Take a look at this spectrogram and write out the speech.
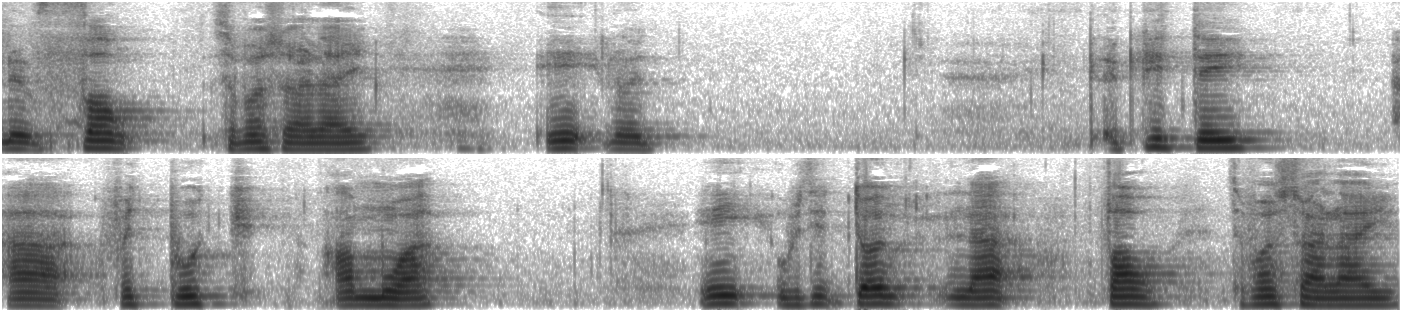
le fond, sur l'air. Et le, le quitter à Facebook à moi. Et vous donne la va sur l'air.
